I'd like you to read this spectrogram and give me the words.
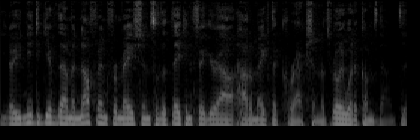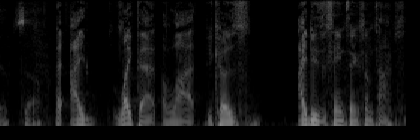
you know, you need to give them enough information so that they can figure out how to make the correction. That's really what it comes down to. So I, I like that a lot because I do the same thing sometimes.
